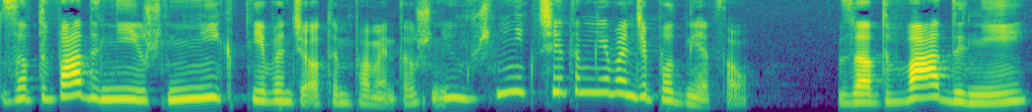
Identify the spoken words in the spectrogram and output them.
za dwa dni już nikt nie będzie o tym pamiętał, już, już nikt się tym nie będzie podniecał. Za dwa dni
